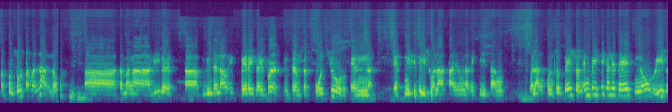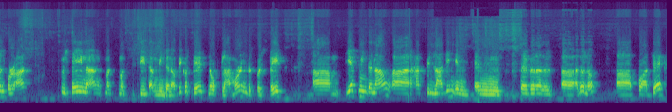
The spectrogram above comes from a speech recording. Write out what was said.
pagkonsulta man lang no? Ah, sa mga leaders ah, Mindanao is very diverse in terms of culture and ethnicities. Wala tayong nakikitang walang consultation. And basically there is no reason for us to say na ang mag mag-secede ang Mindanao because there is no clamor in the first place. Um, yes, Mindanao uh, has been lagging in in several uh, ano no? Uh, projects.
